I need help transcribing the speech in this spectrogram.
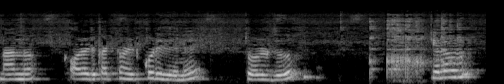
ನಾನು ಆಲ್ರೆಡಿ ಕಟ್ ಮಾಡಿ ಇಟ್ಕೊಂಡಿದ್ದೇನೆ, ತೊಳೆದು. ಕೆಲವರು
